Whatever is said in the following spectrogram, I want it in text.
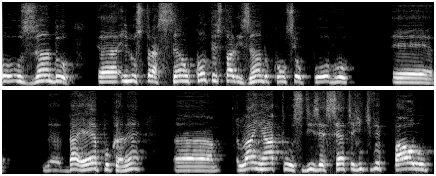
usando uh, ilustração, contextualizando com o seu povo é, da época, né? Uh, lá em Atos 17, a gente vê Paulo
